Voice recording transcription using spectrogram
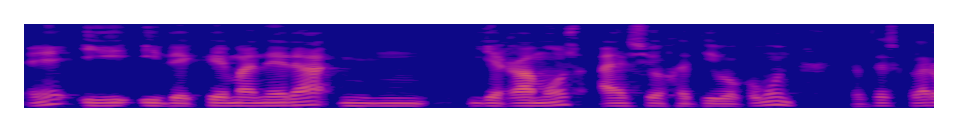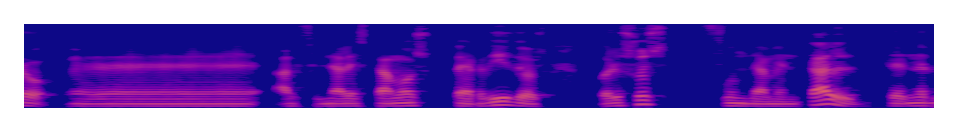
Y, de qué manera mm, llegamos a ese objetivo común. Entonces, claro, al final estamos perdidos. Por eso es fundamental tener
